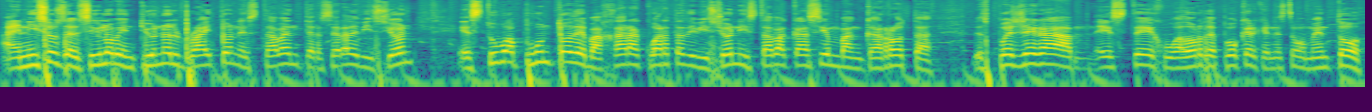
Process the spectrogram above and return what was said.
A inicios del siglo XXI el Brighton estaba en tercera división, estuvo a punto de bajar a cuarta división y estaba casi en bancarrota. Después llega este jugador de póker que en este momento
